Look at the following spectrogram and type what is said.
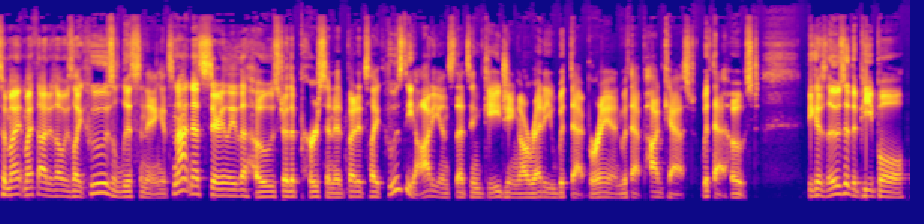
so my, my thought is always like who's listening? It's not necessarily the host or the person but it's like who's the audience that's engaging already with that brand with that podcast with that host? Because those are the people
